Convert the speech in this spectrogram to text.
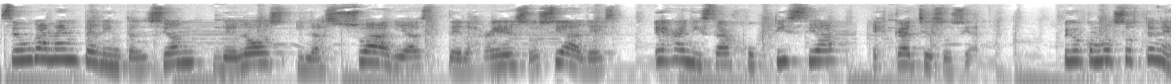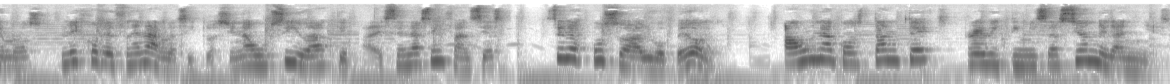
Seguramente la intención de los y las usuarias de las redes sociales es realizar justicia escache social pero como sostenemos, lejos de frenar la situación abusiva que padecen las infancias, se les puso algo peor, a una constante revictimización de la niñez,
